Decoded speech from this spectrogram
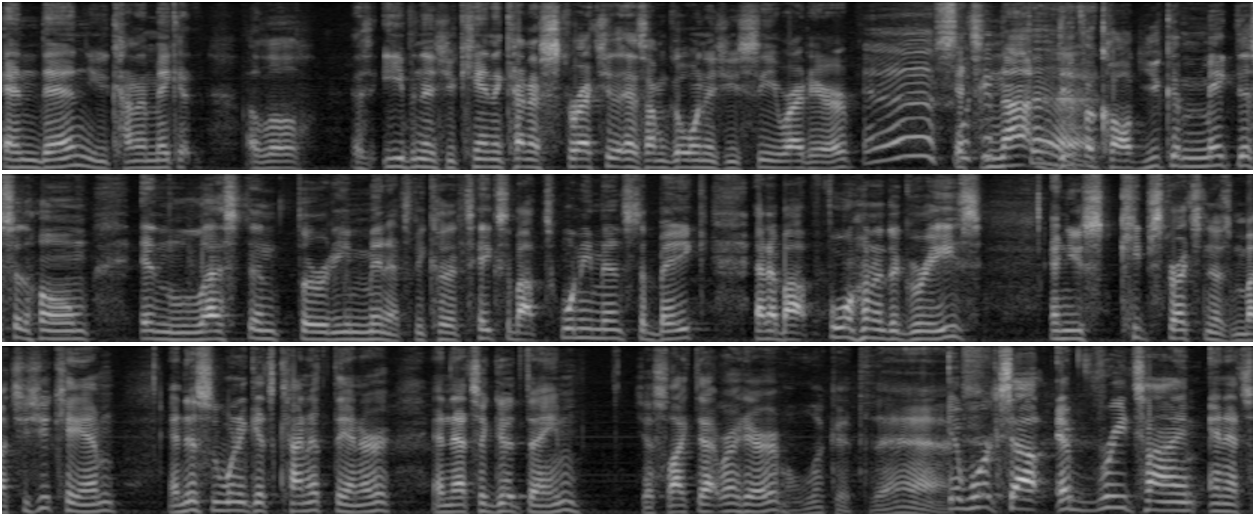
And then you kind of make it a little as even as you can and kind of stretch it as I'm going, as you see right here. Yes, It's not that. difficult. You can make this at home in less than 30 minutes because it takes about 20 minutes to bake at about 400 degrees. And you keep stretching as much as you can. And this is when it gets kind of thinner, and that's a good thing. Just like that right here. Oh, look at that. It works out every time, and it's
